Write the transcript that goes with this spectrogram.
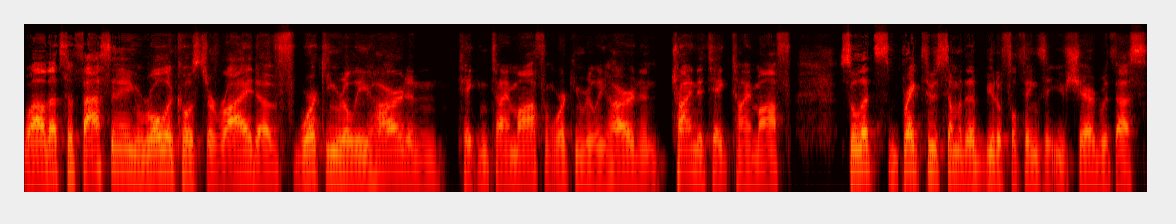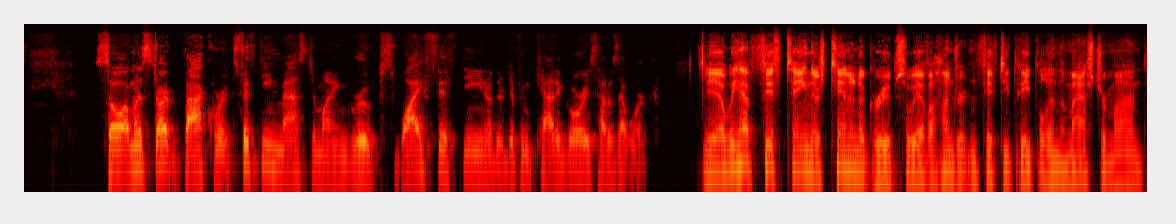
Wow, that's a fascinating roller coaster ride of working really hard and taking time off and working really hard and trying to take time off so let's break through some of the beautiful things that you've shared with us. So I'm going to start backwards 15 mastermind groups. Why 15? Are there different categories? How does that work? Yeah, we have 15. There's 10 in a group, so we have 150 people in the mastermind.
